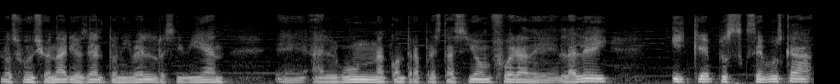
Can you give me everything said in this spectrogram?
los funcionarios de alto nivel recibían eh, alguna contraprestación fuera de la ley y que pues se busca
